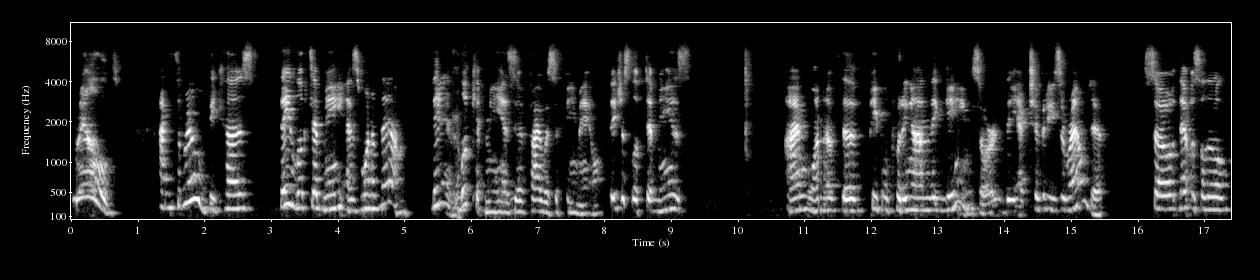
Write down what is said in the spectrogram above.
thrilled. I'm thrilled because they looked at me as one of them. They didn't yeah. look at me as if I was a female. They just looked at me as I'm one of the people putting on the games or the activities around it. So that was a little,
